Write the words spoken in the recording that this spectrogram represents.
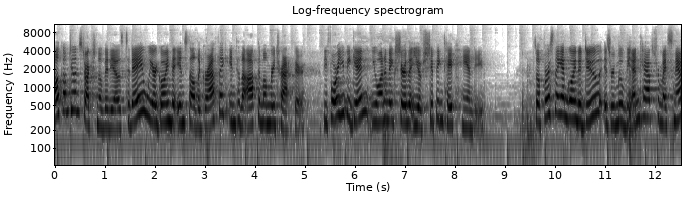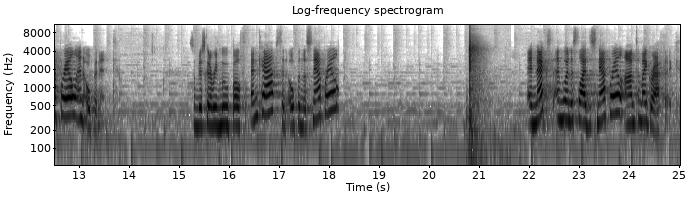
Welcome to instructional videos. Today we are going to install the graphic into the Optimum retractor. Before you begin, you want to make sure that you have shipping tape handy. So first thing I'm going to do is remove the end caps from my snap rail and open it. So I'm just going to remove both end caps and open the snap rail. And next, I'm going to slide the snap rail onto my graphic.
